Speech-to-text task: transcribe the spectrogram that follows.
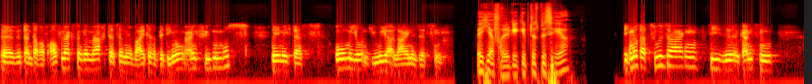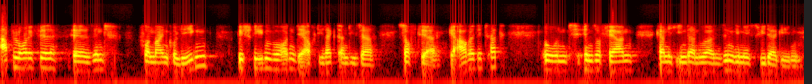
äh, wird dann darauf aufmerksam gemacht, dass er eine weitere Bedingung einfügen muss, nämlich dass Romeo und Julia alleine sitzen. Welche Erfolge gibt es bisher? Ich muss dazu sagen, diese ganzen Abläufe äh, sind von meinen Kollegen beschrieben worden, der auch direkt an dieser Software gearbeitet hat. Und insofern kann ich Ihnen da nur sinngemäß wiedergeben.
